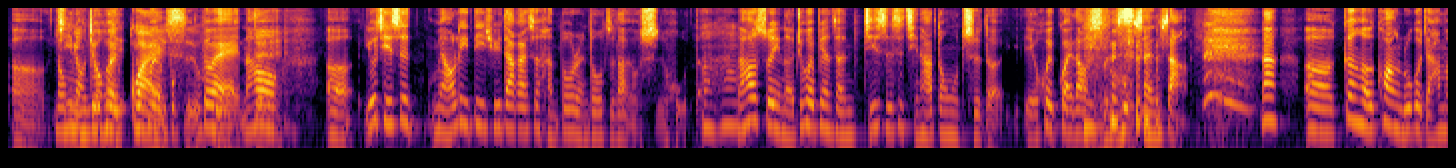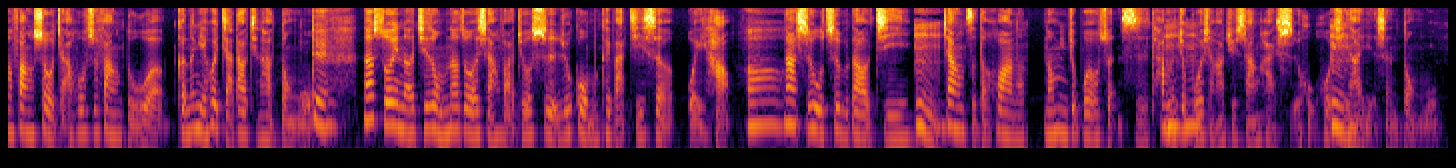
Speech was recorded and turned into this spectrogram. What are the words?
呃，鸡农就会怪石虎，对，然后。呃，尤其是苗栗地区，大概是很多人都知道有石虎的，嗯、然后所以呢，就会变成即使是其他动物吃的，也会怪到石虎身上。那呃，更何况如果讲他们放兽夹或是放毒饵，可能也会夹到其他动物。对。那所以呢，其实我们那时候的想法就是，如果我们可以把鸡舍围好，哦，那石虎吃不到鸡，嗯，这样子的话呢，农民就不会有损失，他们就不会想要去伤害石虎或其他野生动物。嗯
